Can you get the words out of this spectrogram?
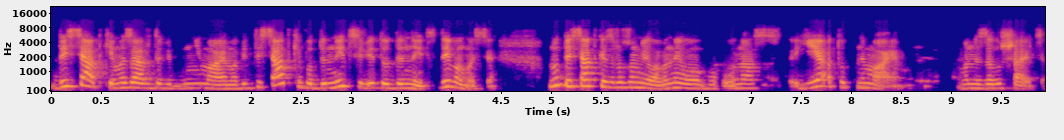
Десятки ми завжди віднімаємо від десятків, одиниці від одиниць. Дивимося. Ну, десятки зрозуміло, вони у, нас є, а тут немає. Вони залишаються.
